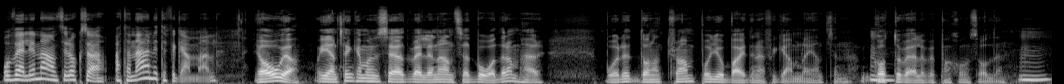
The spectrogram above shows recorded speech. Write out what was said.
Och väljarna anser också att han är lite för gammal. Ja, och ja. Och egentligen kan man väl säga att väljarna anser att båda de här, både Donald Trump och Joe Biden är för gamla egentligen. Gott och väl över pensionsåldern. Mm.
